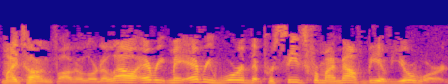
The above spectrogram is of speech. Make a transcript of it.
my tongue, Father Lord. Allow every, may every word that proceeds from my mouth be of your word.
